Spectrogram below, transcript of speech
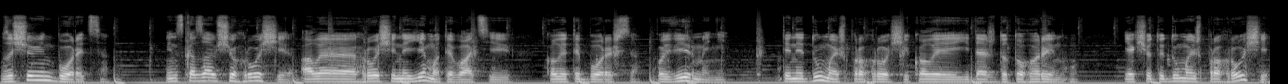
За що він бореться? Він сказав, що гроші, але гроші не є мотивацією, коли ти борешся. Повір мені, ти не думаєш про гроші, коли йдеш до того рингу. Якщо ти думаєш про гроші,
